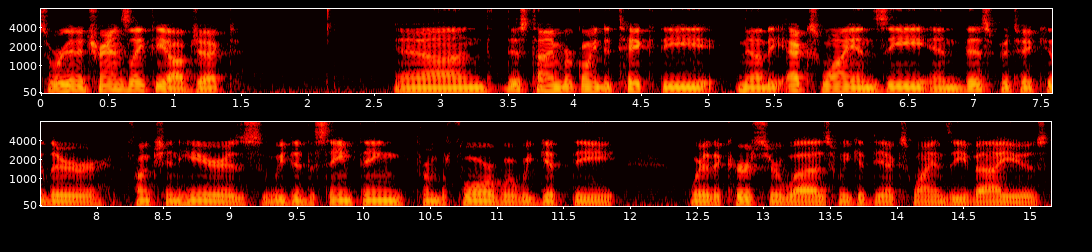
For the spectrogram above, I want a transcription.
So we're going to translate the object. And this time we're going to take the, now the x, y, and z in this particular function here is we did the same thing from before where we get the where the cursor was, we get the x, y, and z values.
